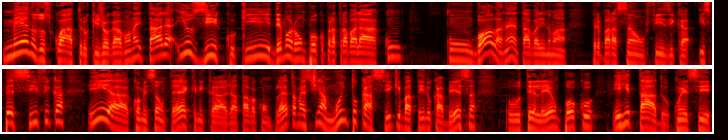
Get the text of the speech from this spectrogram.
menos os quatro que jogavam na Itália e o Zico, que demorou um pouco para trabalhar com, com bola, né? Tava ali numa preparação física específica e a comissão técnica já estava completa, mas tinha muito cacique batendo cabeça. O Tele um pouco irritado com esse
